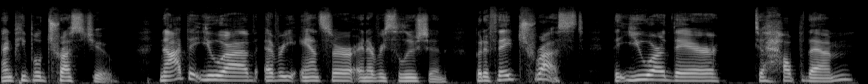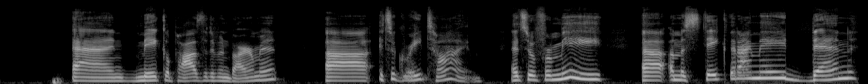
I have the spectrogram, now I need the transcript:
and people trust you, not that you have every answer and every solution, but if they trust that you are there to help them and make a positive environment, uh, it's a great time. And so for me, uh, a mistake that I made then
